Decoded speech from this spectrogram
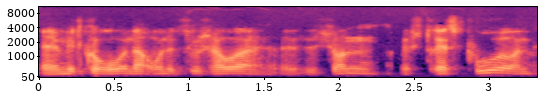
mit Corona, ohne Zuschauer, es ist schon Stress pur und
